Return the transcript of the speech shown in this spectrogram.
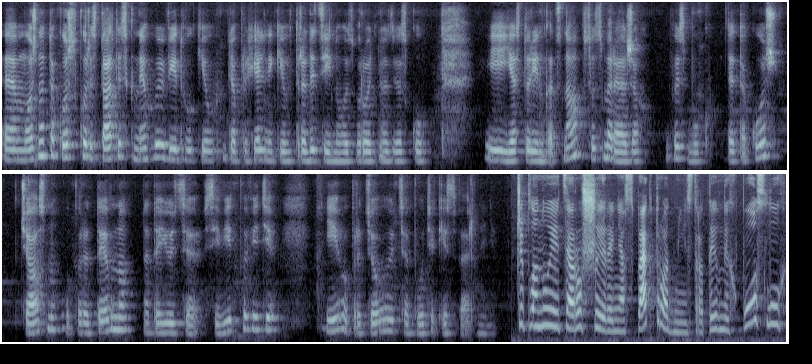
Е, Можна також скористатись книгою відгуків для прихильників традиційного зворотнього зв'язку. І є сторінка ЦНАП в соцмережах Facebook, де також вчасно, оперативно надаються всі відповіді і опрацьовуються будь-які звернення. Чи планується розширення спектру адміністративних послуг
